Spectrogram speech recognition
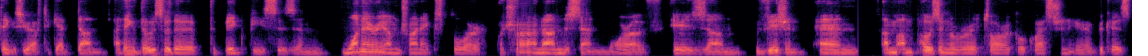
things you have to get done. I think those are the the big pieces. And one area i'm trying to explore or trying to understand more of is um, vision. And I'm, I'm posing a rhetorical question here because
